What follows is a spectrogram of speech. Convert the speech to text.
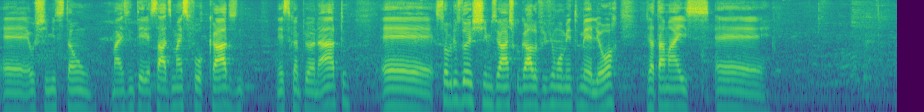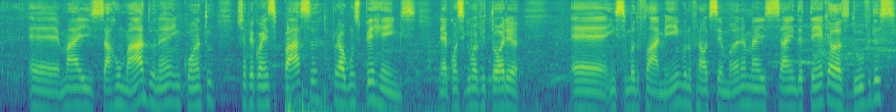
é, os times estão mais interessados, mais focados nesse campeonato. É, sobre os dois times, eu acho que o Galo vive um momento melhor, já está mais é, é, mais arrumado, né? Enquanto o Chapecoense passa por alguns perrengues, né? Conseguiu uma vitória é, em cima do Flamengo no final de semana, mas ainda tem aquelas dúvidas.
